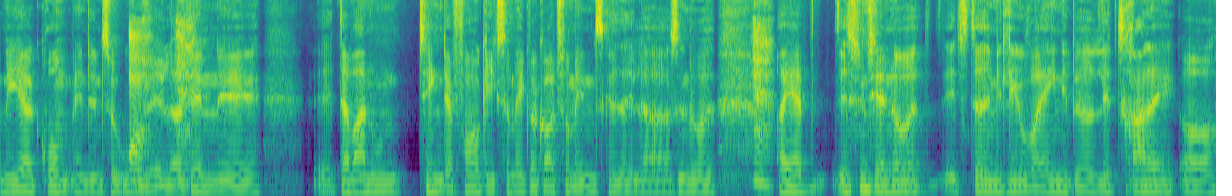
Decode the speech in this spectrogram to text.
mere grum, end den så ud, Ja. eller den, øh, øh, der var nogle ting, der foregik, som ikke var godt for mennesket, eller sådan noget. Og jeg, jeg synes, jeg nået et sted i mit liv, hvor jeg egentlig blevet lidt træt af at,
